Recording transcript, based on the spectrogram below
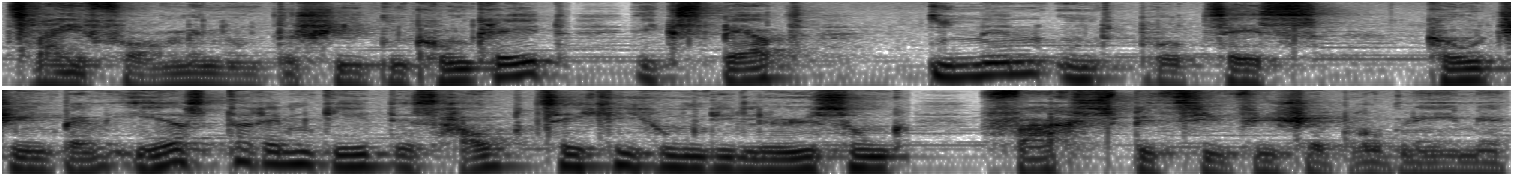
zwei Formen unterschieden. Konkret ExpertInnen und Prozess Coaching. Beim ersteren geht es hauptsächlich um die Lösung fachspezifischer Probleme,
